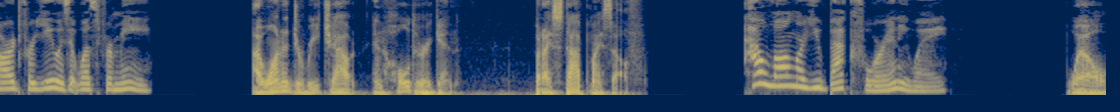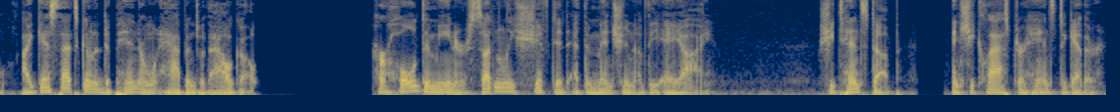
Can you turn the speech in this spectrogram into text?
hard for you as it was for me. I wanted to reach out and hold her again, but I stopped myself. How long are you back for anyway? Well, I guess that's going to depend on what happens with Algo. Her whole demeanor suddenly shifted at the mention of the AI. She tensed up and she clasped her hands together,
